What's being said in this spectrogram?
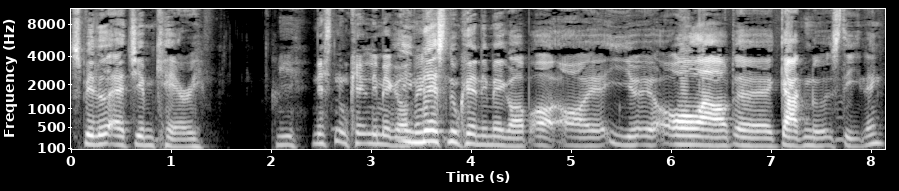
spillet af Jim Carrey. I næsten ukendelig make-up, I ikke? næsten ukendelig makeup og, og øh, i øh, all-out øh, gakken ud stil, ikke?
